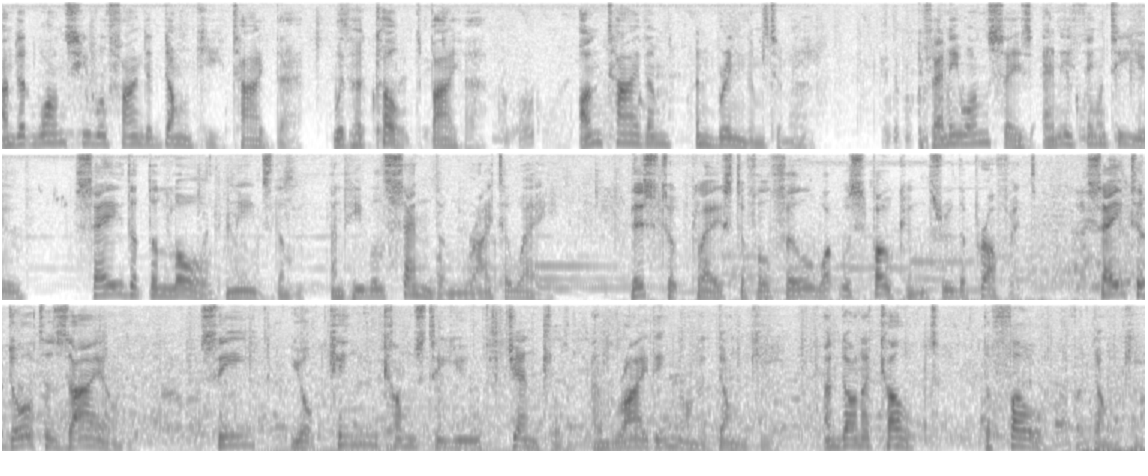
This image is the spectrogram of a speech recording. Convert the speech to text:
and at once you will find a donkey tied there, with her colt by her. Untie them and bring them to me. If anyone says anything to you, say that the Lord needs them, and he will send them right away. This took place to fulfill what was spoken through the prophet. Say to daughter Zion, See, your king comes to you gentle and riding on a donkey, and on a colt, the foal of a donkey.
